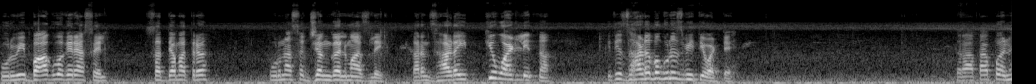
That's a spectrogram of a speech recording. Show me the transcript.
पूर्वी बाग वगैरे असेल. सध्या मात्र पूर्ण असं जंगल माजले कारण झाडं इतकी वाढलीत ना की ते झाडं बघूनच भीती वाटते. तर आता आपण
